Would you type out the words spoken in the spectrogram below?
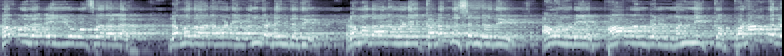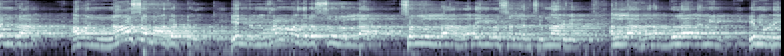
قبل أن يغفر له ரமதான் அவனை வந்தடைந்தது ரமதான் அவனை கடந்து சென்றது அவனுடைய பாவங்கள் மன்னிக்கப்படாமல் என்றால் அவன் நாசமாகட்டும் என்று முகமது ரசூலுல்லா சொல்லுல்லா அலைஹி வசல்லம் சொன்னார்கள். அல்லாஹ் ரப்புல் ஆலமீன் எம்முடைய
